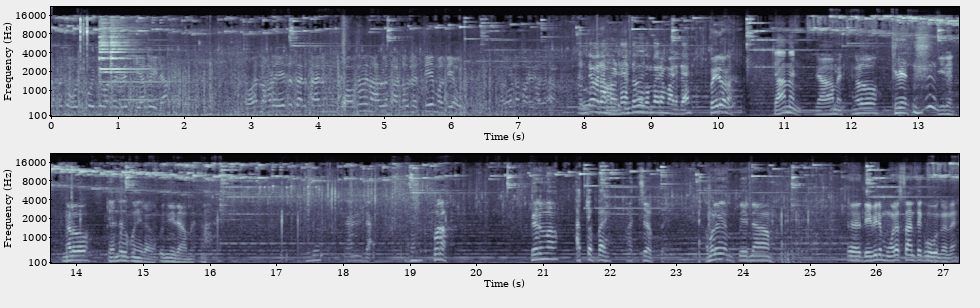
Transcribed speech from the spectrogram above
സമയത്തും ഓടിപ്പോയിട്ട് വന്നിട്ട് ചെയ്യാൻ കഴിയില്ല. അപ്പോൾ നമ്മുടെ ഏത് സ്ഥലത്തായാലും പൗർണമി നാളിൽ കണ്ണൂരിൽ എത്തിയേ മതിയാവും. അതുകൊണ്ടാണ് പറയുന്നത് വരാൻ പാടില്ല? എന്റെ മുഖം വരാൻ പാടില്ല. പേര് പറ. രാമൻ. രാമൻ. നിങ്ങളോ? കിരൺ കിരൺ നിങ്ങളോ? എന്റെ കുഞ്ഞിരാവൻ കുഞ്ഞിരാമൻ. ആ. പറ. പേരെന്നാ അച്ചപ്പൻ. അച്ചപ്പൻ. നമ്മൾ പിന്നെ ദേവിന്റെ ദേവിയുടെ മൂലസ്ഥാനത്തേക്ക് പോകുന്നതന്നെ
